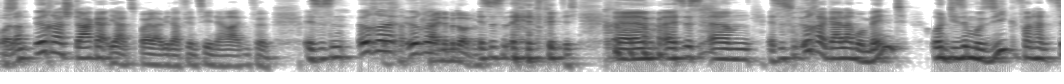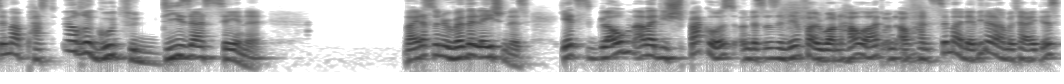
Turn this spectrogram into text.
Das ist ein irrer starker, ja, Spoiler wieder für einen zehn Jahre alten Film. Es ist ein irre, irre. keine Bedeutung. Es ist ein, fick dich. ähm, es, ist, ähm, es ist ein irrer geiler Moment und diese Musik von Hans Zimmer passt irre gut zu dieser Szene. Weil das so eine Revelation ist. Jetzt glauben aber die Spackos, und das ist in dem Fall Ron Howard und auch Hans Zimmer, der wieder daran beteiligt ist,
